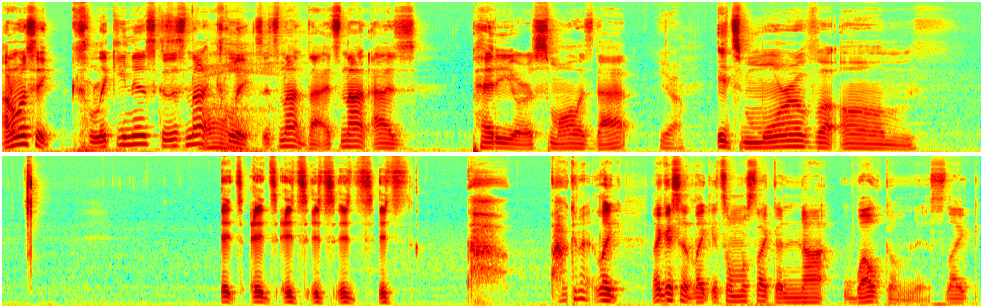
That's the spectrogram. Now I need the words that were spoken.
I don't want to say clickiness because it's not Oh. clicks. It's not that. It's not as petty or as small as that. Yeah. It's more of a um. It's it's it's it's it's it's. How can I like like I said like it's almost like a not welcomeness like.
